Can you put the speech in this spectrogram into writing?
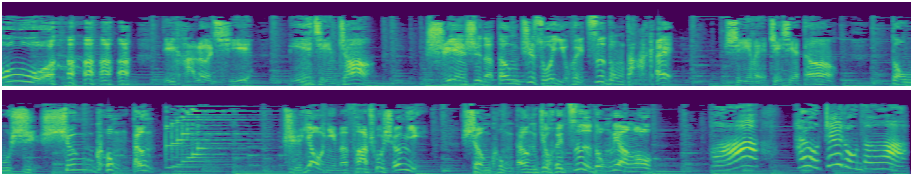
哦，哈哈哈哈！迪卡乐奇，别紧张，实验室的灯之所以会自动打开。是因为这些灯都是声控灯，只要你们发出声音，声控灯就会自动亮哦。啊，还有这种灯啊？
